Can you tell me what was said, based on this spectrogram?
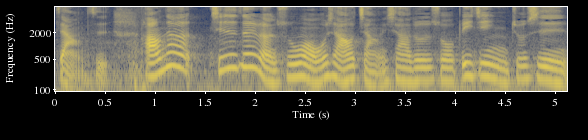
这样子。好，那其实这本书哦，我想要讲一下，就是说，毕竟就是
